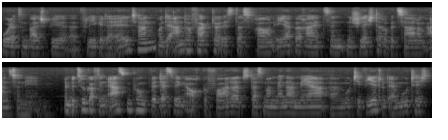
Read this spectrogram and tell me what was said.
oder zum Beispiel äh, Pflege der Eltern. Und der andere Faktor ist, dass Frauen eher bereit sind, eine schlechtere Bezahlung anzunehmen. In Bezug auf den ersten Punkt wird deswegen auch gefordert, dass man Männer mehr äh, motiviert und ermutigt,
